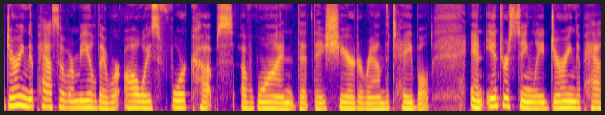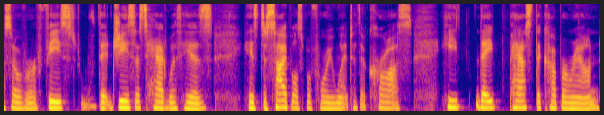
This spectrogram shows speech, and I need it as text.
During the Passover meal, there were always four cups of wine that they shared around the table. And interestingly, during the Passover feast that Jesus had with his, his disciples before he went to the cross, he, they passed the cup around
